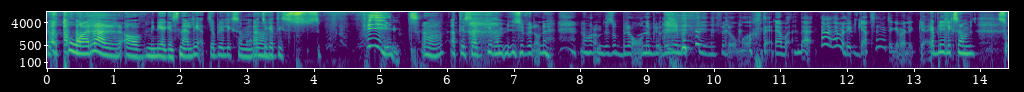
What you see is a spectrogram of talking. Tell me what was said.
Jag får tårar av min egen snällhet. Jag blir liksom, jag tycker att det är så fint! Ja. Att det är så här, gud vad mysigt för dem nu. Nu har de det så bra och nu blev det så himla fint för dem. Och det, det, var, det, det var lyckat. Jag tycker det var lyckat. Jag blir liksom så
